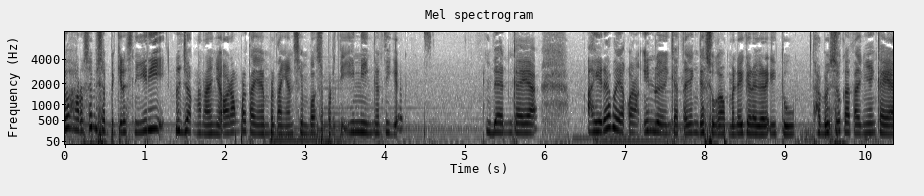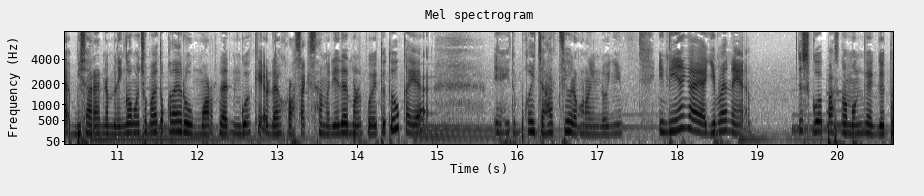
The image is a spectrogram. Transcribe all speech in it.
lo harusnya bisa pikir sendiri. Lo jangan nanya orang pertanyaan-pertanyaan simpel seperti ini ngerti gak? Dan kayak akhirnya banyak orang Indo yang katanya gak suka sama dia gara-gara itu. Habis itu katanya kayak bisa random ngomong cuma itu katanya rumor. Dan gue kayak udah cross check sama dia dan menurut gue itu tuh kayak ya itu pokoknya jahat sih orang-orang Indonya. Intinya kayak gimana ya? Terus gue pas ngomong kayak gitu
